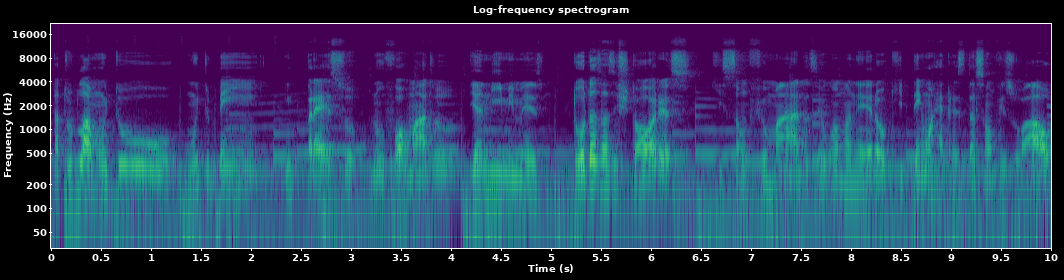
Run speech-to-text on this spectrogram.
tá tudo lá muito muito bem impresso no formato de anime mesmo. Todas as histórias que são filmadas de alguma maneira ou que tem uma representação visual,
